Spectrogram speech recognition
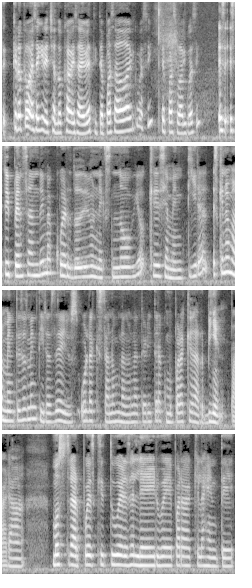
Te- creo que voy a seguir echando cabeza. Bebé, ¿a ti te ha pasado algo así? ¿Te pasó algo así? Es- estoy pensando y me acuerdo de un exnovio que decía mentiras. Es que normalmente esas mentiras de ellos, o la que está nombrando Nati ahorita, era como para quedar bien, para mostrar pues que tú eres el héroe, para que la gente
